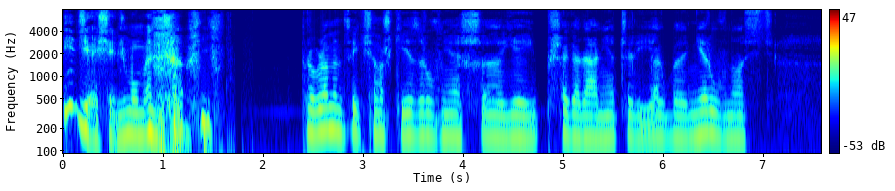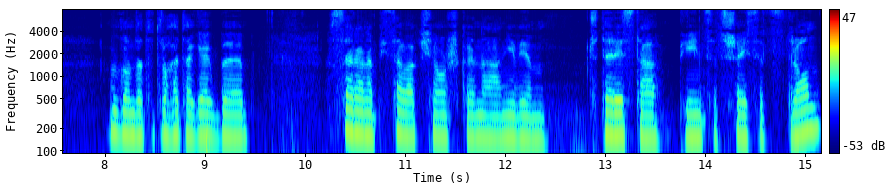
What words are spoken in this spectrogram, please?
i dziesięć momentami. Problemem tej książki jest również e, jej przegadanie, czyli jakby nierówność. Wygląda to trochę tak, jakby Sara napisała książkę na, nie wiem, 400, 500, 600 stron,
